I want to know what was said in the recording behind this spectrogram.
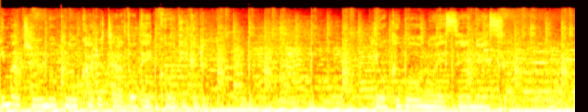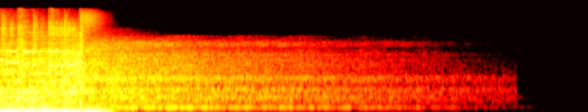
今注目のカルチャーとテックをディグる。欲望の SNS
